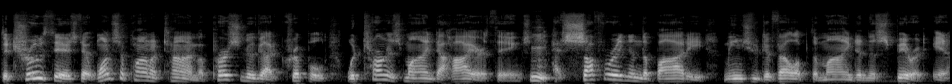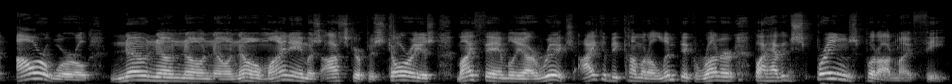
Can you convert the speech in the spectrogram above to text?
The truth is that once upon a time, a person who got crippled would turn his mind to higher things. Hmm. Suffering in the body means you develop the mind and the spirit. In our world, no, no, no, no, no. My name is Oscar Pistorius. My family are rich. I could become an Olympic runner by having springs put on my feet.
